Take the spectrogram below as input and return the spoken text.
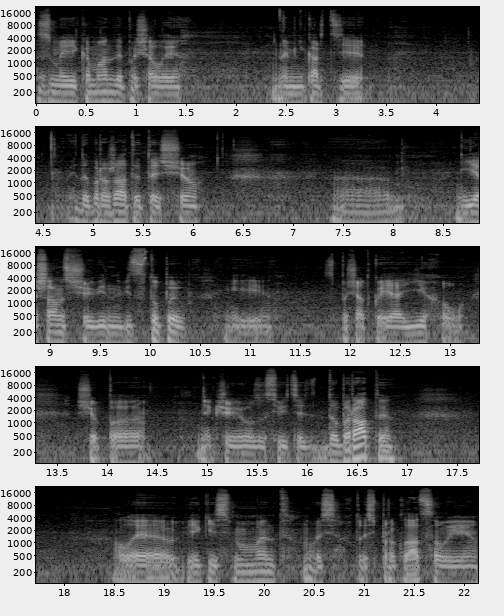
з моєї команди почали на міні-карті відображати те, що е, є шанс, що він відступив. І спочатку я їхав, щоб, е, якщо його засвітять, добирати. Але в якийсь момент ну, ось хтось проклацав, і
